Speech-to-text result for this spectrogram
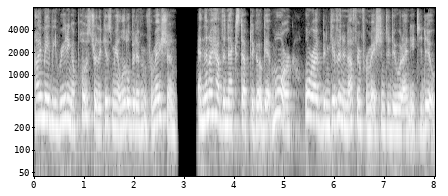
I may be reading a poster that gives me a little bit of information, and then I have the next step to go get more, or I've been given enough information to do what I need to do.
